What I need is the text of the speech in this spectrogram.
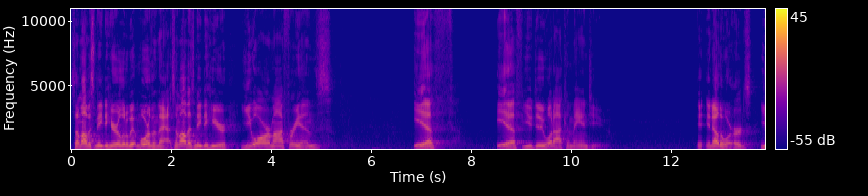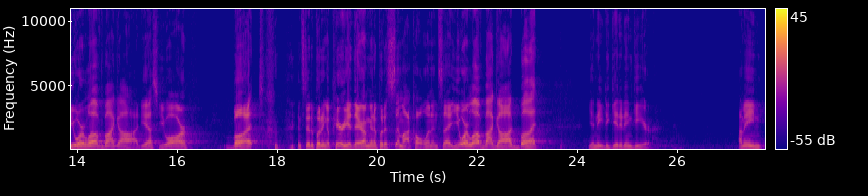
some of us need to hear a little bit more than that. Some of us need to hear, You are my friends if, if you do what I command you. In, in other words, you are loved by God. Yes, you are. But instead of putting a period there, I'm going to put a semicolon and say, You are loved by God, but you need to get it in gear. I mean,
